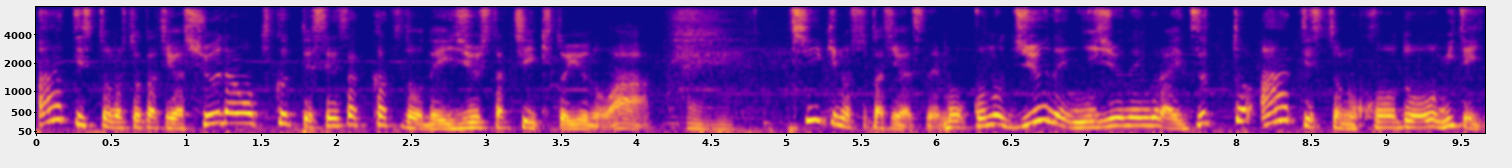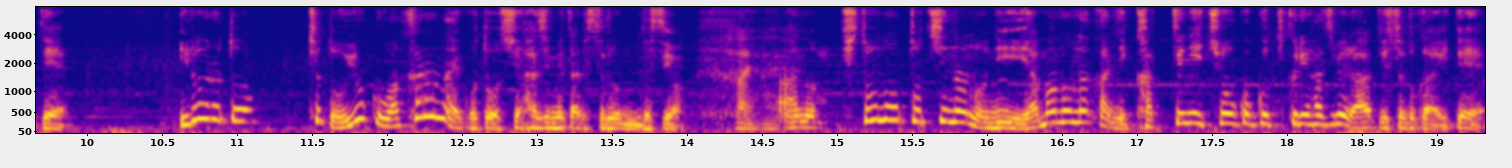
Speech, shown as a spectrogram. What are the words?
アーティストの人たちが集団を作って制作活動で移住した地域というのは、地域の人たちがですね、もうこの10年、20年ぐらいずっとアーティストの行動を見ていて、いろいろとちょっとよくわからないことをし始めたりするんですよ。はいはい、あの、人の土地なのに山の中に勝手に彫刻作り始めるアーティストとかがいて、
